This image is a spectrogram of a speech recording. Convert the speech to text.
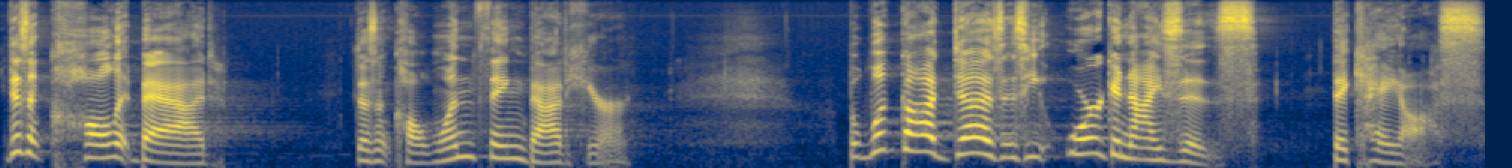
He doesn't call it bad, doesn't call one thing bad here. But what God does is He organizes the chaos,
